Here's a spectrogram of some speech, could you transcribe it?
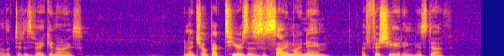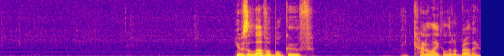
I looked at his vacant eyes and I choked back tears as I signed my name, officiating his death. He was a lovable goof, kind of like a little brother.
